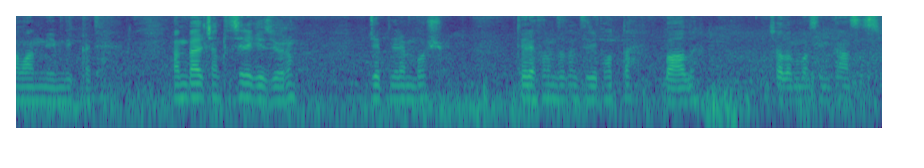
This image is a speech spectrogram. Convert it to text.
Aman diyeyim dikkat. Ben bel çantasıyla geziyorum. Ceplerim boş. Telefonum zaten tripodda bağlı. Çalınması imkansız.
